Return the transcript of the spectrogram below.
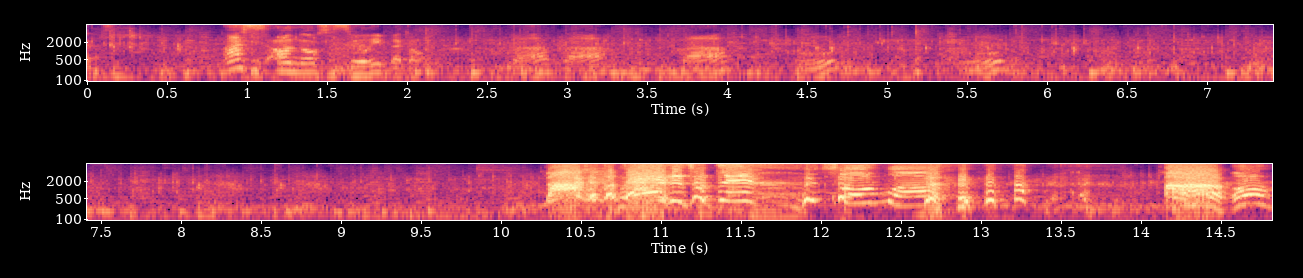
shots. Ah, c'est... Oh non, ça c'est horrible, attends. Bas, bas, bas, haut, haut. J'ai sauté Sauve-moi Ah Oh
